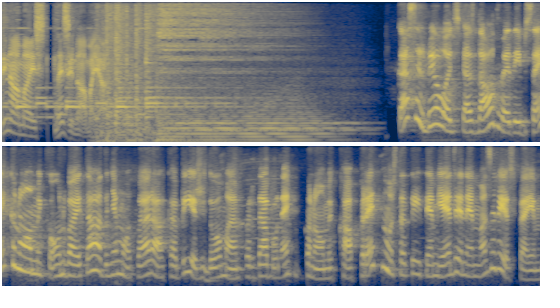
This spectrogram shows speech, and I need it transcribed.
Zināmais nezināmajā. Kas ir bioloģiskās daudzveidības ekonomika un vai tāda, ņemot vērā, ka bieži domājam par dabu un ekonomiku kā pretnostatītiem jēdzieniem, maz ir iespējami?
